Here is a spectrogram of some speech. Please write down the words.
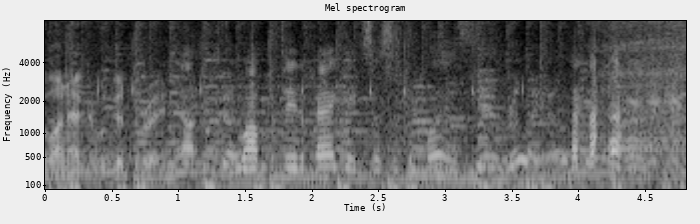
one heck of a good parade. Yeah, if you want potato pancakes, this is the place. Yeah, really. Okay.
